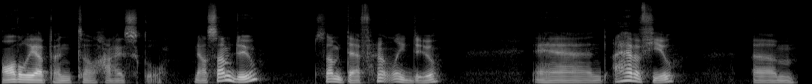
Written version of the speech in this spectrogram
all the way up until high school. Now, some do, some definitely do. And I have a few. Um,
